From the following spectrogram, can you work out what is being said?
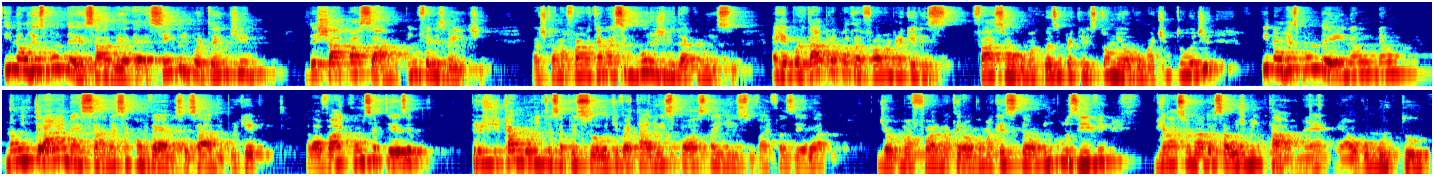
e não responder, sabe? É, é sempre importante deixar passar, infelizmente. Acho que é uma forma até mais segura de lidar com isso. É reportar para a plataforma para que eles façam alguma coisa, para que eles tomem alguma atitude e não responder, e não, não não entrar nessa, nessa conversa, sabe? Porque ela vai com certeza prejudicar muito essa pessoa que vai estar ali exposta a isso, vai fazê-la de alguma forma ter alguma questão, inclusive relacionada à saúde mental, né? É algo muito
